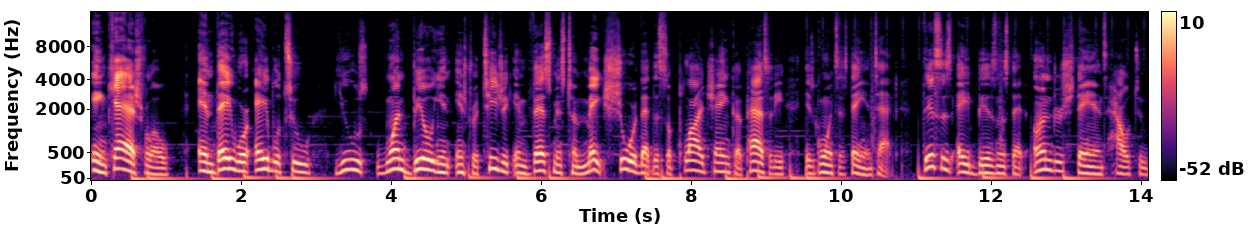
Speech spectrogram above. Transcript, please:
in cash flow and they were able to use 1 billion in strategic investments to make sure that the supply chain capacity is going to stay intact this is a business that understands how to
